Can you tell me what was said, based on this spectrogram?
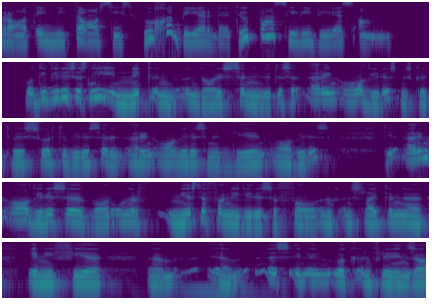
praat en mutasies, hoe gebeur dit? Hoe pas hierdie virus aan? Wel die virus is nie uniek in in daardie sin nie. Dit is 'n RNA virus. Mens kry twee soorte virusse, 'n RNA virus en 'n DNA virus. Die RNA virusse waaronder meeste van die virusse val, insluitende HIV, ehm um, um, is en, en ook influenza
